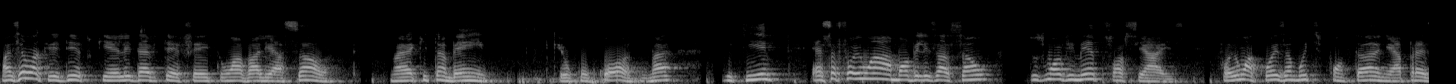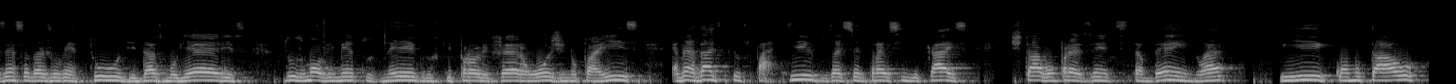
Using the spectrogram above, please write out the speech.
Mas eu acredito que ele deve ter feito uma avaliação né, que também eu concordo, né, de que essa foi uma mobilização dos movimentos sociais. Foi uma coisa muito espontânea, a presença da juventude, das mulheres, dos movimentos negros que proliferam hoje no país. É verdade que os partidos, as centrais sindicais estavam presentes também, não é? E, como tal,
